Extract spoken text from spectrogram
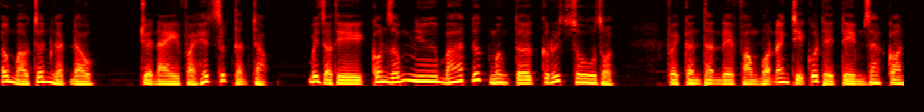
Ông Bảo Trân gật đầu. Chuyện này phải hết sức thận trọng. Bây giờ thì con giống như bá Đức mông tơ Cristo rồi. Phải cẩn thận đề phòng bọn anh chị có thể tìm ra con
